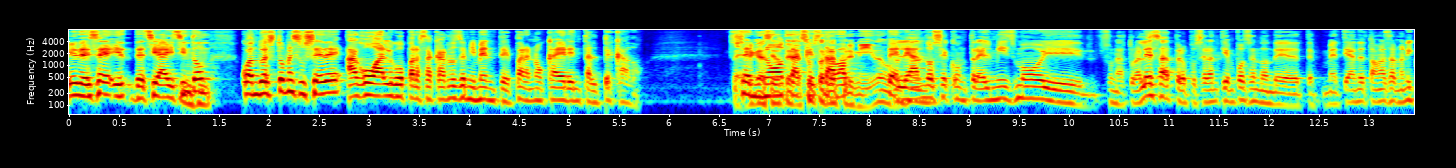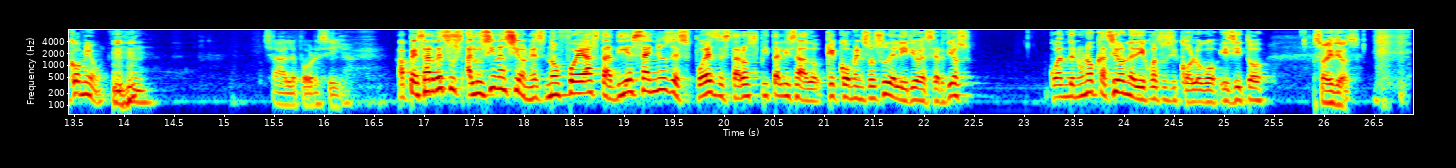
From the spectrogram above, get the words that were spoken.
y, dice- y decía, y cito, cuando esto me sucede, hago algo para sacarlos de mi mente, para no caer en tal pecado. Se Verga, nota que estaba peleándose contra él mismo y su naturaleza, pero pues eran tiempos en donde te metían de todas al manicomio. Chale, pobrecillo. A pesar de sus alucinaciones, no fue hasta 10 años después de estar hospitalizado que comenzó su delirio de ser Dios. Cuando en una ocasión le dijo a su psicólogo, y cito, Soy Dios.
